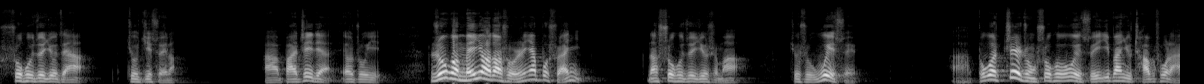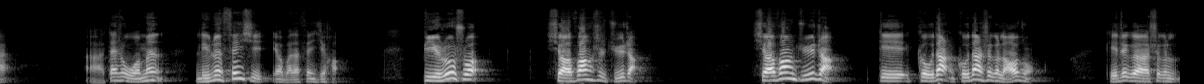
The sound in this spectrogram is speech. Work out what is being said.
受贿罪就怎样？就既遂了。啊，把这点要注意。如果没要到手，人家不甩你，那受贿罪就什么？就是未遂。啊，不过这种受贿未遂一般就查不出来。啊，但是我们。理论分析要把它分析好，比如说，小芳是局长，小芳局长给狗蛋，狗蛋是个老总，给这个是个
